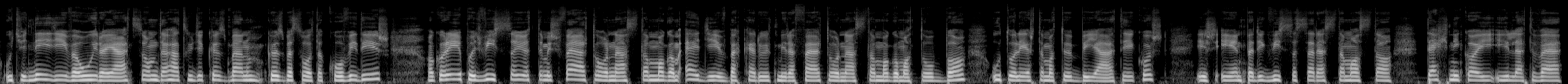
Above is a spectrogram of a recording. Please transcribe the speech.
úgyhogy négy éve újra játszom, de hát ugye közben közbeszólt a Covid is, akkor épp, hogy visszajöttem és feltornáztam magam, egy évbe került, mire feltornáztam magam a topba, utolértem a többi játékost, és én pedig visszaszereztem azt a technikai, illetve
